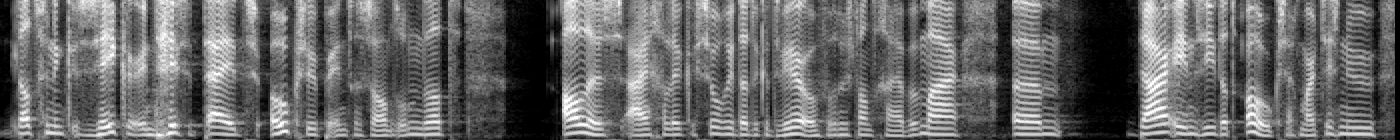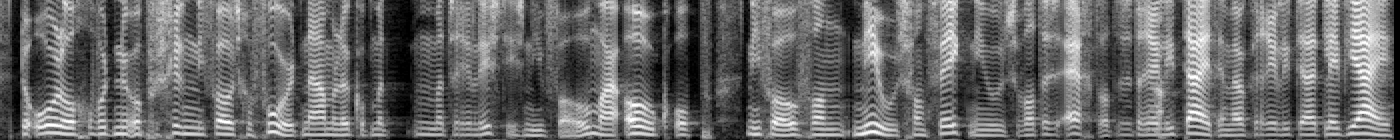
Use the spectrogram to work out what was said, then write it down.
dat vind ik zeker in deze tijd ook super interessant, omdat alles eigenlijk, sorry dat ik het weer over Rusland ga hebben, maar ehm, daarin zie je dat ook. Zeg maar. Het is nu, de oorlog wordt nu op verschillende niveaus gevoerd, namelijk op materialistisch niveau, maar ook op niveau van nieuws, van fake nieuws. Wat is echt? Wat is de realiteit? In welke realiteit leef jij?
